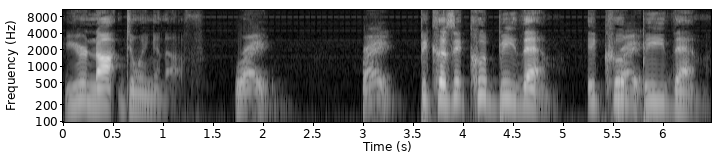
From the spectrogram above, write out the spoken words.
you're not doing enough Right. Right. because it could be them. It could Right. be them.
